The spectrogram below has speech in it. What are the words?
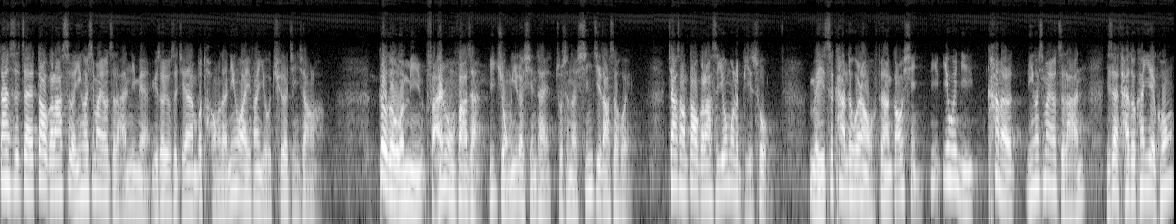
但是在道格拉斯的《银河系漫游指南》里面，宇宙又是截然不同的另外一番有趣的景象了。各个文明繁荣发展，以迥异的形态组成了星际大社会。加上道格拉斯幽默的笔触，每一次看都会让我非常高兴。因因为你看了《银河系漫游指南》，你再抬头看夜空。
